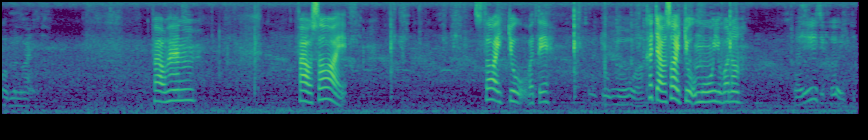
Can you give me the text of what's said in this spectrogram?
พวกมันไหวเฝ้าหั่นเฝ้าซอยซอยจุว่าติมันจูหมูเหรอเขาเจ้าซอยจุหมูอยู่บ่เนาะไอ้สิเคยกิน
